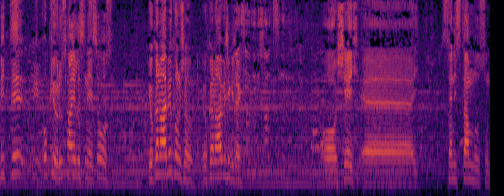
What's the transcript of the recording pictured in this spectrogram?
Bitti. Okuyoruz. Hayırlısı neyse olsun. Gökhan abi konuşalım. Gökhan abi çıkacak. Sevdiğiniz şarkısı nedir? O şey eee, sen İstanbul'sun.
